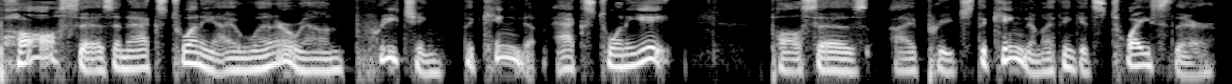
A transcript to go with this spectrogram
Paul says in Acts 20, I went around preaching the kingdom. Acts 28, Paul says, I preached the kingdom. I think it's twice there.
